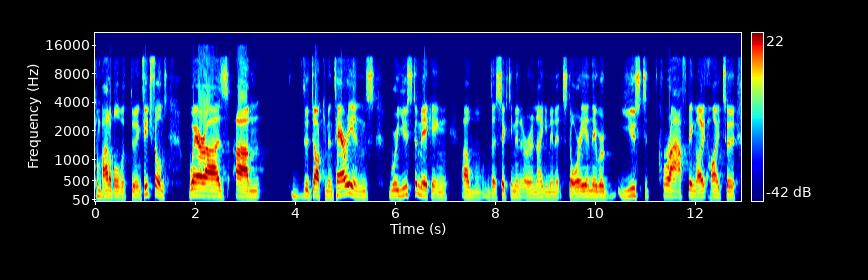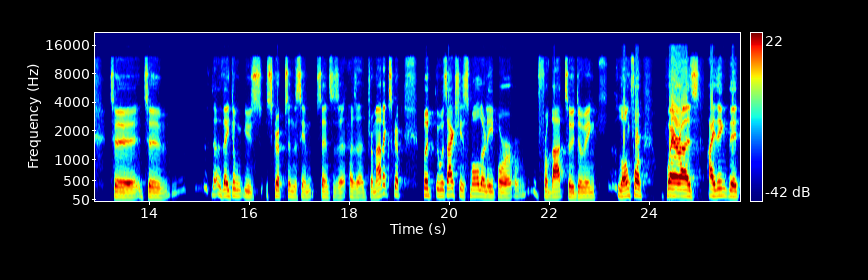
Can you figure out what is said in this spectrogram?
compatible with doing feature films. Whereas um, the documentarians were used to making um, the 60 minute or a 90 minute story and they were used to crafting out how to to to they don't use scripts in the same sense as a, as a dramatic script but there was actually a smaller leap or from that to doing long form. Whereas i think that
